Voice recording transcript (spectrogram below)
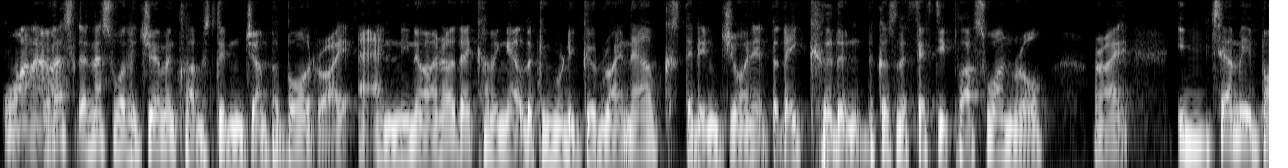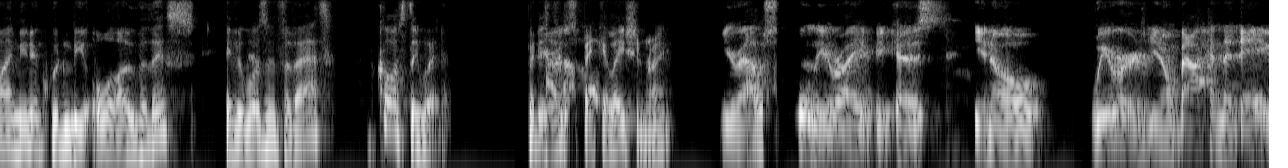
One Well, that's, and that's why the German clubs didn't jump aboard, right? And, you know, I know they're coming out looking really good right now because they didn't join it, but they couldn't because of the 50 plus one rule, right? You tell me Bayern Munich wouldn't be all over this if it wasn't for that? Of course they would. But it's just speculation, right? You're absolutely right because you know we were you know back in the day.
